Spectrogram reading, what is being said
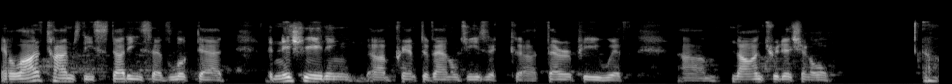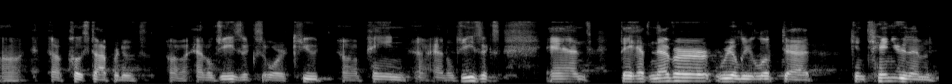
And a lot of times these studies have looked at initiating uh, preemptive analgesic uh, therapy with um, non-traditional uh, uh, postoperative uh, analgesics or acute uh, pain uh, analgesics. And they have never really looked at continue them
